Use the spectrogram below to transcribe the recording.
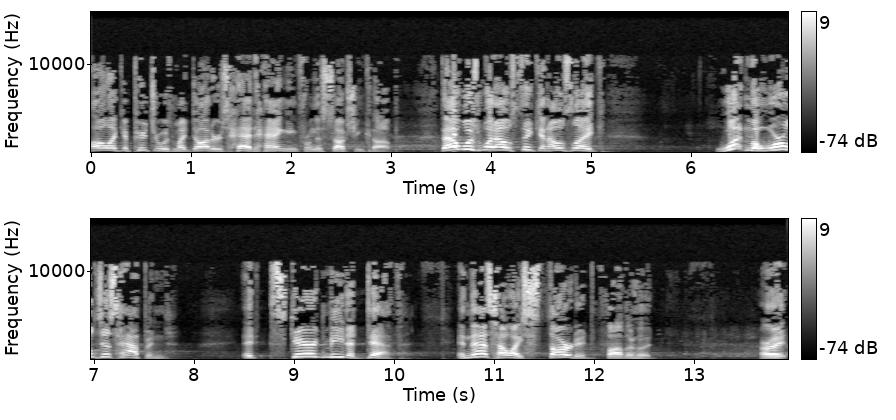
all I could picture was my daughter's head hanging from the suction cup. That was what I was thinking. I was like, what in the world just happened? It scared me to death. And that's how I started fatherhood. All right.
